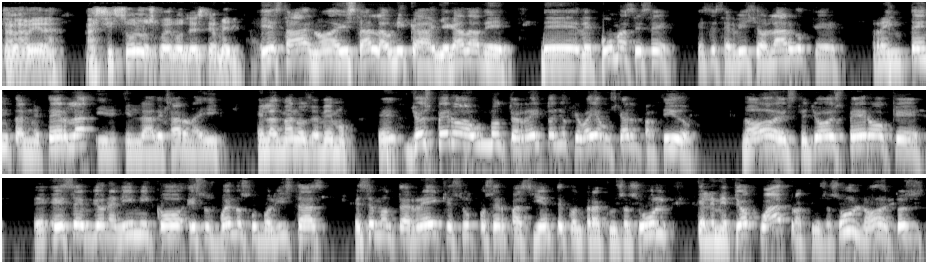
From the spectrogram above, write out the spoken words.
Talavera. Así son los juegos de este América. Ahí está, ¿no? Ahí está la única llegada de, de, Pumas, ese, ese servicio largo que reintentan meterla y, la dejaron ahí en las manos de Memo. Eh, yo espero a un Monterrey, Toño, que vaya a buscar el partido. No, este, yo espero que eh, ese envión anímico, esos buenos futbolistas, ese Monterrey que supo ser paciente contra Cruz Azul, que le metió cuatro a Cruz Azul, ¿no? Entonces,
